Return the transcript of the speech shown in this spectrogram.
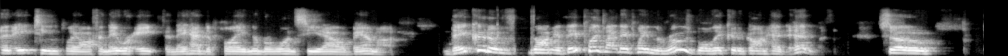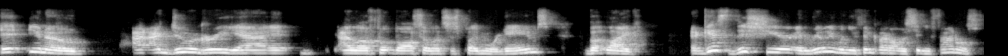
an 18 playoff and they were eighth and they had to play number one seed Alabama, they could have gone if they played like they played in the Rose Bowl, they could have gone head to head with them. So it, you know, I, I do agree. Yeah, it, I love football, so let's just play more games. But like, I guess this year, and really when you think about all the semifinals,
